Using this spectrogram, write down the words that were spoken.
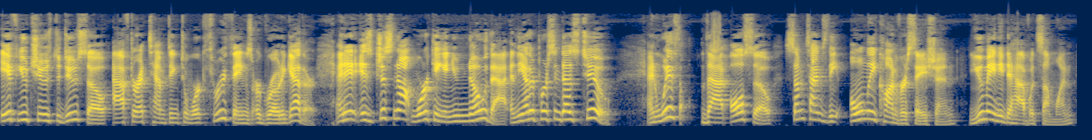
if you choose to do so after attempting to work through things or grow together. And it is just not working and you know that. And the other person does too. And with that also, sometimes the only conversation you may need to have with someone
